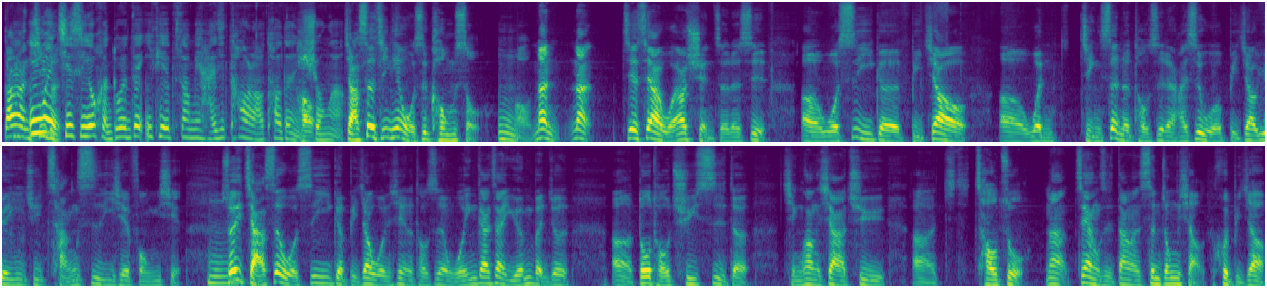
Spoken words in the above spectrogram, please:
当然，因为其实有很多人在 ETF 上面还是套牢套的很凶啊。假设今天我是空手，嗯，哦，那那接下来我要选择的是，呃，我是一个比较。呃，稳谨慎的投资人，还是我比较愿意去尝试一些风险。所以，假设我是一个比较稳健的投资人，我应该在原本就呃多头趋势的情况下去呃操作。那这样子，当然深中小会比较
